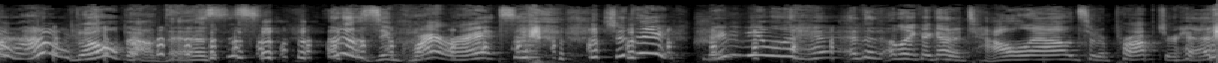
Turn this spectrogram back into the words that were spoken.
don't, I don't know about this. this. That doesn't seem quite right. Should they maybe be able to? Ha-? And then, like, I got a towel out and sort of propped your head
